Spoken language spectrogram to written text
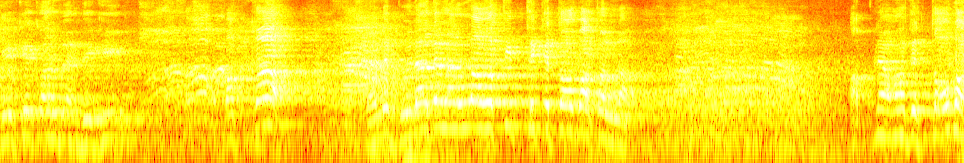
কে কে করবেন দেখি? পাক্কা? তাহলে বোঝা দেন, আল্লাহ অতীত থেকে তবা করলাম। আপনি আমাদের তবা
